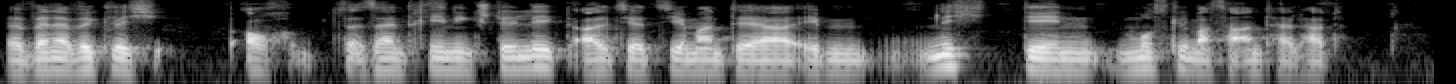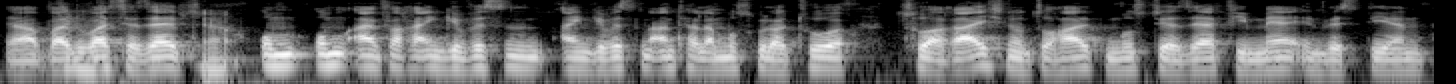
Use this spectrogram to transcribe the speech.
äh, wenn er wirklich auch sein Training stilllegt, als jetzt jemand, der eben nicht den Muskelmasseanteil hat. Ja, weil mhm. du weißt ja selbst, ja. Um, um einfach einen gewissen, einen gewissen Anteil an Muskulatur zu erreichen und zu halten, musst du ja sehr viel mehr investieren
